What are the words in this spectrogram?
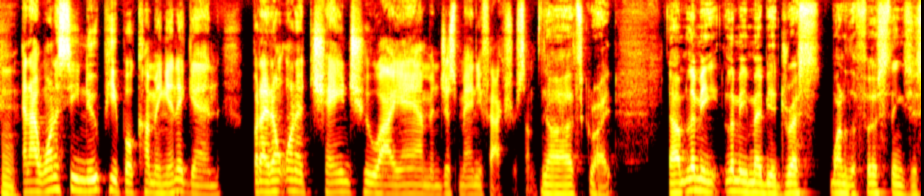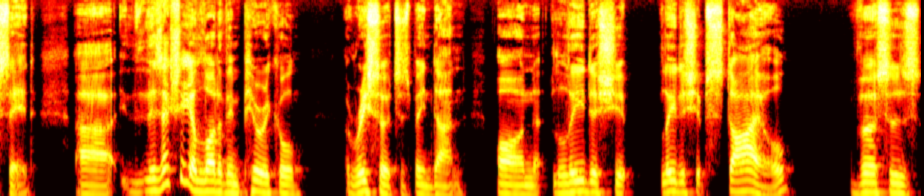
and I want to see new people coming in again, but I don't want to change who I am and just manufacture something. No, that's great. Um, let me let me maybe address one of the first things you said. Uh, there's actually a lot of empirical research that's been done on leadership leadership style versus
